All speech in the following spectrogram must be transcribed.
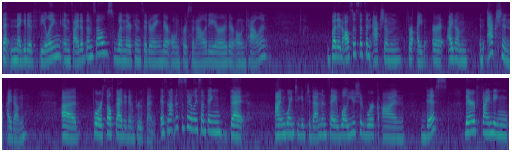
that negative feeling inside of themselves when they're considering their own personality or their own talent. But it also sets an action for item, or item, an action item uh, for self-guided improvement. It's not necessarily something that I'm going to give to them and say, well, you should work on this. They're finding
